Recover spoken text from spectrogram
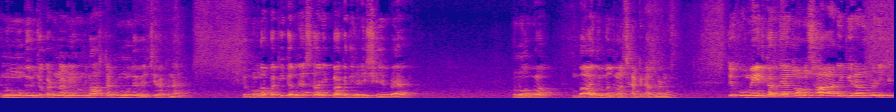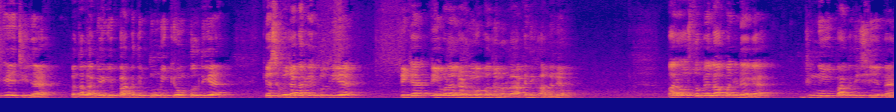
ਇਹਨੂੰ ਮੂੰਹ ਦੇ ਵਿੱਚੋਂ ਕੱਢਣਾ ਨਹੀਂ, ਇਹਨੂੰ ਲਾਸਟ ਤੱਕ ਮੂੰਹ ਦੇ ਵਿੱਚ ਹੀ ਰੱਖਣਾ ਹੈ। ਤੇ ਹੁਣ ਆਪਾਂ ਕੀ ਕਰਨਾ ਹੈ, ਸਾਰੀ ਪੱਗ ਦੀ ਜਿਹੜੀ ਸ਼ੇਪ ਹੈ, ਉਹਨੂੰ ਆਪਾਂ ਬਾਜ ਦੀ ਮਦਦ ਨਾਲ ਸੈੱਟ ਕਰ ਲਾਂਗੇ। ਤੇ ਉਮੀਦ ਕਰਦੇ ਹਾਂ ਤੁਹਾਨੂੰ ਸਾਰੇ ਵੀਰਾਂ ਨੂੰ ਜਿਹੜੀ ਇਹ ਚੀਜ਼ ਹੈ, ਪਤਾ ਲੱਗ ਗਈ ਪੱਗ ਦੀ ਪੂਣੀ ਕਿਉਂ ਖੁੱਲਦੀ ਹੈ, ਕਿਸ ਵਜ੍ਹਾ ਕਰਕੇ ਖੁੱਲਦੀ ਹੈ। ਠੀਕ ਹੈ, ਇਹ ਵਾਲਾ ਲੜ ਨੂੰ ਆਪਾਂ ਤੁਹਾਨੂੰ ਲਾ ਕੇ ਦਿਖਾ ਦਿੰਦੇ ਹਾਂ। ਪਰ ਉਸ ਤੋਂ ਪਹਿਲਾਂ ਆਪਾਂ ਜਿਹੜਾ ਹੈਗਾ, ਜਿੰਨੀ ਵੀ ਪੱਗ ਦੀ ਸ਼ੇਪ ਹੈ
